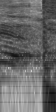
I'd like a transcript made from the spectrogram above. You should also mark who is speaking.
Speaker 1: Yeah.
